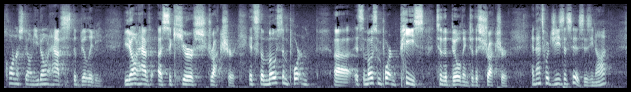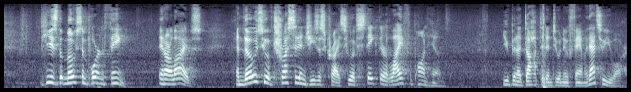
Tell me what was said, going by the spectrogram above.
cornerstone, you don't have stability. You don't have a secure structure. It's the most important. Uh, it's the most important piece to the building, to the structure, and that's what Jesus is. Is he not? He is the most important thing in our lives. And those who have trusted in Jesus Christ, who have staked their life upon him, you've been adopted into a new family. That's who you are.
